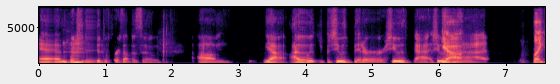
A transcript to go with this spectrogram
and mm-hmm. what she did the first episode. Um yeah, I was but she was bitter. She was bad. She was yeah. mad. Like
